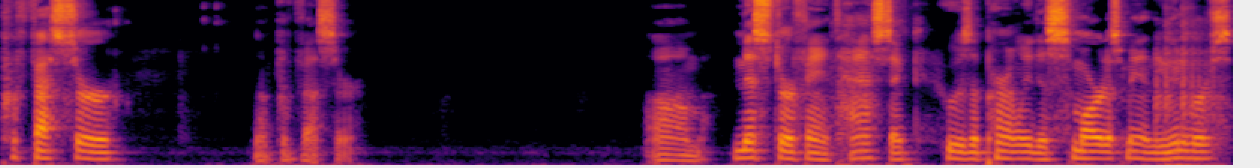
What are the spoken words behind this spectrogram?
Professor not Professor um, Mr. Fantastic, who is apparently the smartest man in the universe.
